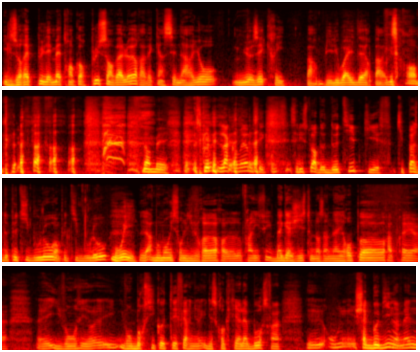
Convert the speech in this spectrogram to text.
ils auraient pu les mettre encore plus en valeur avec un scénario mieux écrit, par Billy Wilder par exemple. non mais Parce que là, quand même, c'est- l'histoire de deux types qui, est- qui passent de petit boulot en petit boulot. Oui. Euh, À un moment, ils sont livreurs, euh, enfin, ils sont bagagistes dans un aéroport. Après, euh, ils, vont, ils vont boursicoter, faire une, une escroquerie à la bourse. Enfin, on- chaque bobine amène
